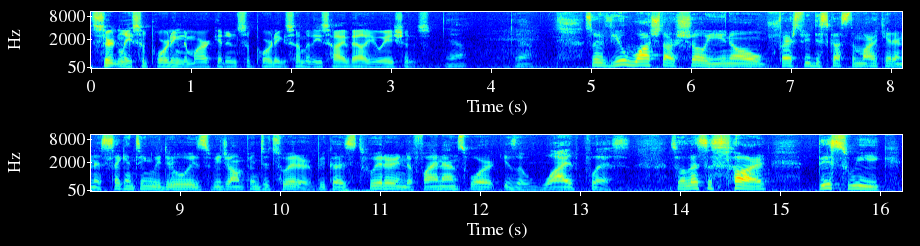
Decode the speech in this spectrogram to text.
certainly supporting the market and supporting some of these high valuations. Yeah, yeah. So if you watched our show, you know, first we discuss the market, and the second thing we do is we jump into Twitter because Twitter in the finance world is a wild place. So let's start. This week,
